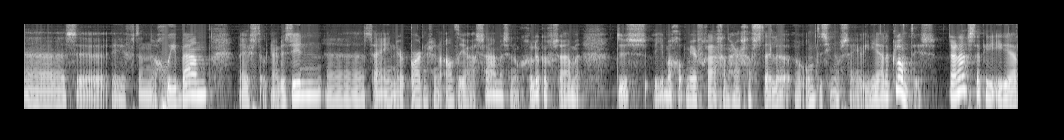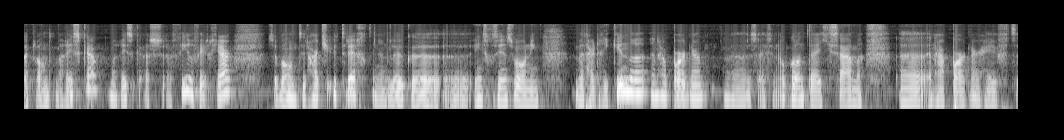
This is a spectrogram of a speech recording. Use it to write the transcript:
Uh, ze heeft een goede baan, daar heeft ze ook naar de zin. Uh, zij en haar partner zijn een aantal jaren samen, zijn ook gelukkig samen. Dus je mag wat meer vragen aan haar gaan stellen uh, om te zien of zij jouw ideale klant is. Daarnaast heb je de ideale klant Mariska. Mariska is 44 jaar. Ze woont in Hartje Utrecht in een leuke eensgezinswoning met haar drie kinderen en haar partner. zij zijn ook al een tijdje samen. en haar partner heeft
